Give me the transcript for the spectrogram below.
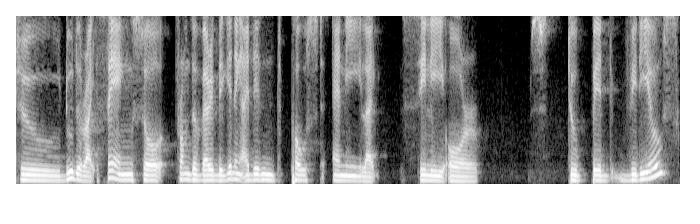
to do the right thing. So from the very beginning, I didn't post any like silly or stupid videos.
